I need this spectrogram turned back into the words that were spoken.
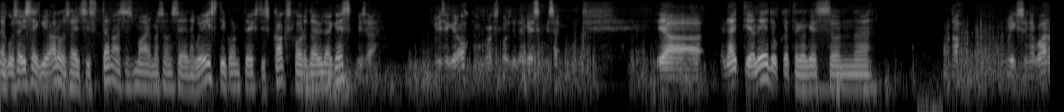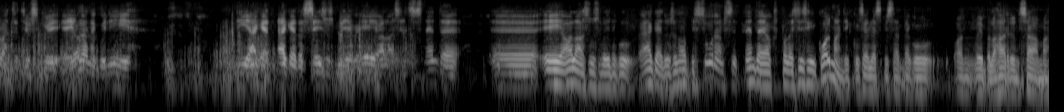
nagu sa isegi aru said, siis tänases maailmas on see nagu Eesti kontekstis kaks korda üle keskmise, isegi rohkem kui kaks korda üle keskmise. ja Läti ja leedukatega, kes on noh, võiks ju nagu arvata, et justkui ei ole nagu nii, nii äge, ägedas seisus meiega e-alasid, siis nende eh, e-alasus või nagu ägedus on hoopis suurem, sest nende jaoks pole siis isegi kolmandikku sellest, mis nad nagu on võib-olla harjunud saama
